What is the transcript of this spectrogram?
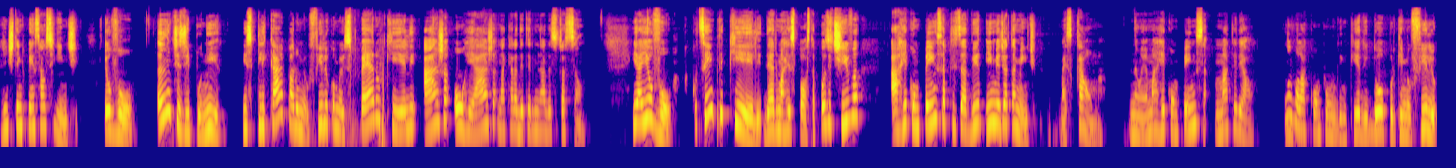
a gente tem que pensar o seguinte: eu vou, antes de punir, explicar para o meu filho como eu espero que ele haja ou reaja naquela determinada situação. E aí eu vou, sempre que ele der uma resposta positiva, a recompensa precisa vir imediatamente. Mas calma, não é uma recompensa material. Não vou lá comprar um brinquedo e dou porque meu filho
